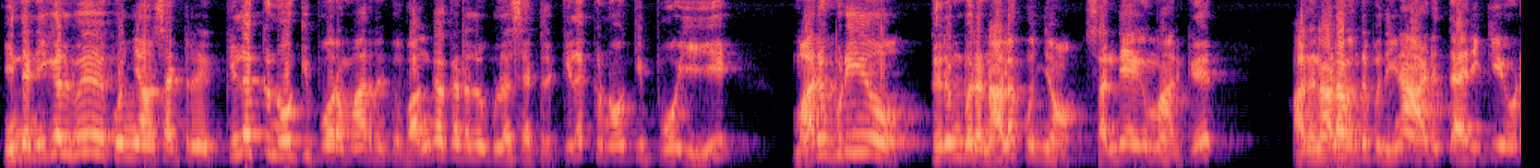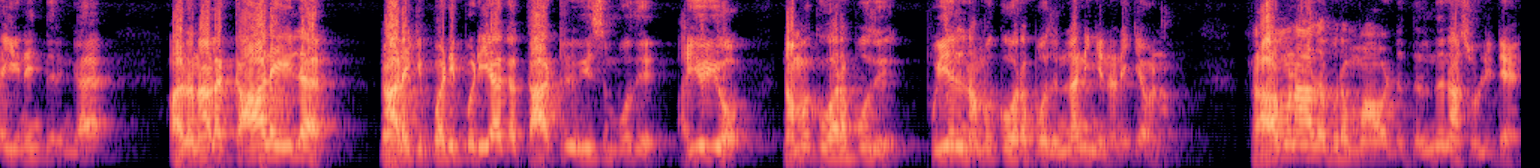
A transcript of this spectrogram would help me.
இந்த நிகழ்வு கொஞ்சம் சற்று கிழக்கு நோக்கி போற மாதிரி இருக்கு. வங்க கடலுக்குள்ள சற்று கிழக்கு நோக்கி போய் மறுபடியும் திரும்புறனால கொஞ்சம் சந்தேகமா இருக்கு. அதனால வந்து பாத்தீங்கன்னா அடுத்த அறிக்கையோட இணைந்திருங்க. அதனால காலையில நாளைக்கு படிப்படியாக காற்று வீசும்போது ஐயோ நமக்கு வரப்போகுது புயல் நமக்கு வரப்போகுதுன்னா நீங்க நினைக்க வேணாம். ராமநாதபுரம் மாவட்டத்திலிருந்து நான் சொல்லிட்டேன்.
